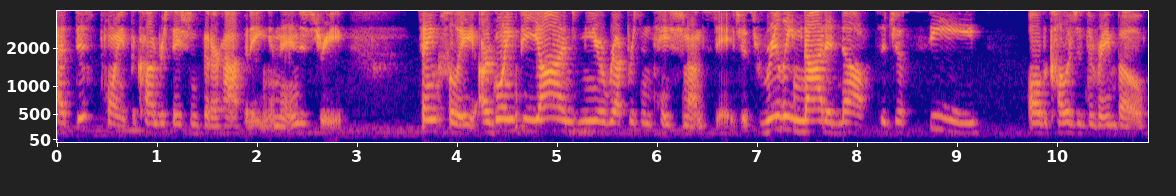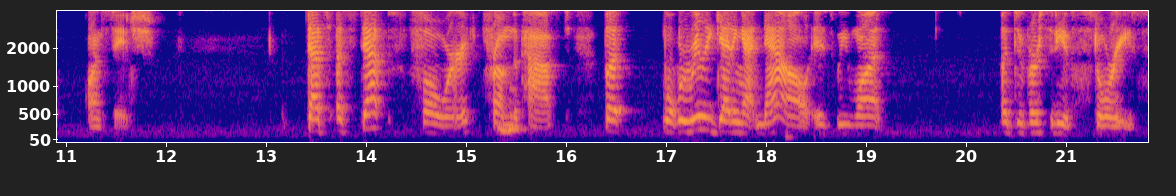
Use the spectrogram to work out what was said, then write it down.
at this point the conversations that are happening in the industry thankfully are going beyond mere representation on stage it's really not enough to just see all the colors of the rainbow on stage. That's a step forward from mm-hmm. the past, but what we're really getting at now is we want a diversity of stories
